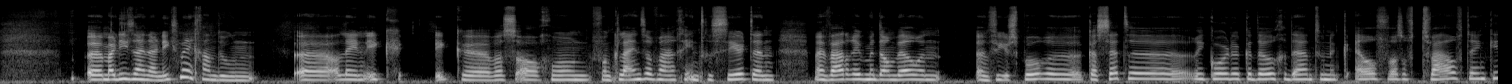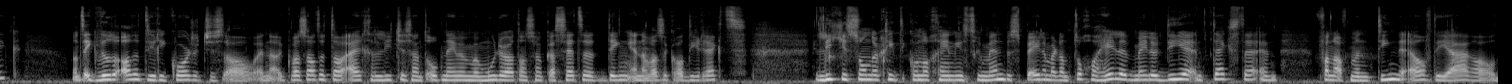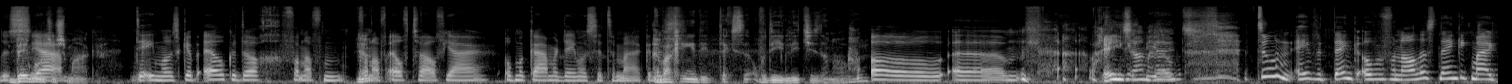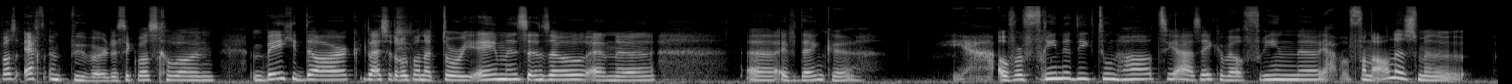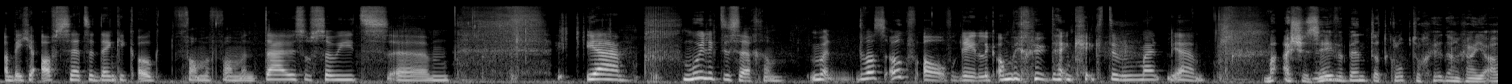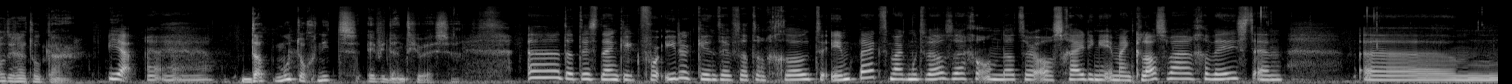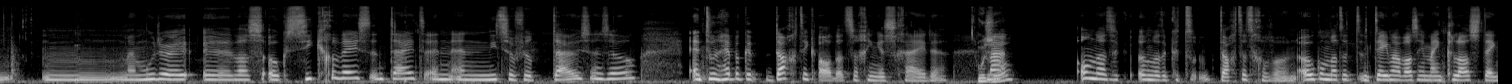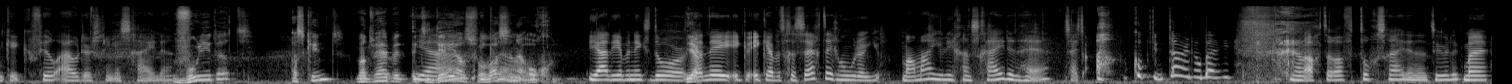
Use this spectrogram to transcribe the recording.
Eh, maar die zijn daar niks mee gaan doen. Eh, alleen ik, ik eh, was al gewoon van kleins af aan geïnteresseerd. En mijn vader heeft me dan wel een, een viersporen cassette recorder cadeau gedaan toen ik elf was of twaalf, denk ik. Want ik wilde altijd die recordertjes al. En ik was altijd al eigen liedjes aan het opnemen. Mijn moeder had dan zo'n cassette ding. En dan was ik al direct liedjes zonder giet. Ik kon nog geen instrument bespelen. Maar dan toch al hele melodieën en teksten. En vanaf mijn tiende, elfde jaar al. Dus Demootjes ja, maken. demo's. Ik heb elke dag vanaf, Ja? vanaf 11, 12 jaar op mijn kamer demo's zitten maken. En Dus- waar gingen die teksten of die liedjes dan over? Oh, over? Eenzaamheid? Toen even denken over van alles, denk ik. Maar ik was echt een puber. Dus ik was gewoon een beetje dark. Ik luisterde ook wel naar Tori Amos en zo. En eh, eh, even denken. Ja, over vrienden die ik toen had. Ja, zeker wel vrienden. Ja, van alles. Me een beetje afzetten, denk ik ook van, me, van mijn thuis of zoiets. Ehm, ja, moeilijk te zeggen. Maar het was ook al redelijk ambigu, denk ik, toen. Maar ja, Maar als je zeven bent, dat klopt toch, hè? dan gaan je ouders uit elkaar. ja, ja, ja. ja. Dat moet toch niet evident geweest zijn? Eh, dat is denk ik voor ieder kind heeft dat een grote impact. Maar ik moet wel zeggen, omdat er al scheidingen in mijn klas waren geweest. En ehm, mm, mijn moeder eh, was ook ziek geweest een tijd en, en niet zoveel thuis en zo. En toen heb ik het, dacht ik al dat ze gingen scheiden. Hoezo? Maar- Omdat ik, omdat ik het ik dacht het gewoon. Ook omdat het een thema was in mijn klas, denk ik. Veel ouders gingen scheiden. Voel je dat als kind? Want we hebben het Ja, idee als volwassenen, och, Ja, die hebben niks door. Ja. Ja, nee, ik, ik heb het gezegd tegen mijn moeder. "J- Mama, jullie gaan scheiden, hè? Zei ze, oh, kom je daar nou bij? En dan achteraf toch scheiden natuurlijk. Maar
